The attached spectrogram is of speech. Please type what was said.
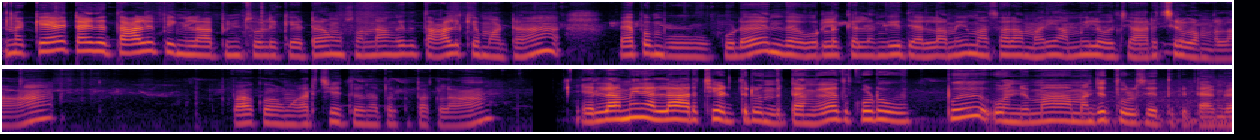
நான் கேட்டேன் இதை தாளிப்பீங்களா? அப்படின்னு சொல்லி கேட்டேன். அவங்க சொன்னாங்க இது தாளிக்க மாட்டேன். வேப்பம்பூ கூட இந்த உருளைக்கிழங்கு இது எல்லாமே மசாலா மாதிரி அம்மியில் வச்சு அரைச்சிருவாங்களாம் பார்க்க அவங்க அரைச்சி எடுத்து வந்த பிறகு பார்க்கலாம். எல்லாமே நல்லா அரைச்சி எடுத்துகிட்டு வந்துட்டாங்க. அது கூட உப்பு கொஞ்சமாக மஞ்சத்தூள் சேர்த்துக்கிட்டாங்க.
